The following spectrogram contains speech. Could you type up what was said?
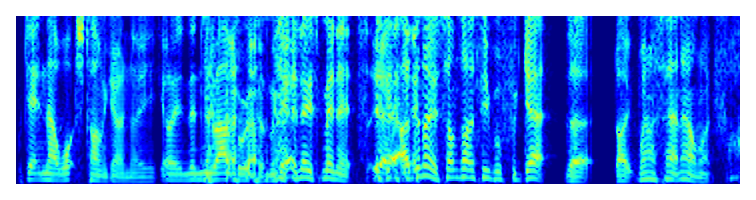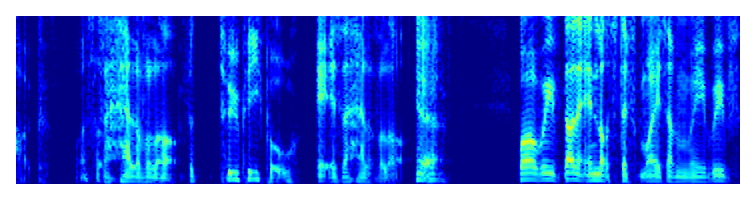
We're getting that watch time going though. In the new algorithm, we're getting those minutes. Yeah, I don't know. Sometimes people forget that, like, when I say it now, I'm like, fuck. What's It's a hell of a lot. for two people? It is a hell of a lot. Yeah. Well, we've done it in lots of different ways, haven't we? We've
